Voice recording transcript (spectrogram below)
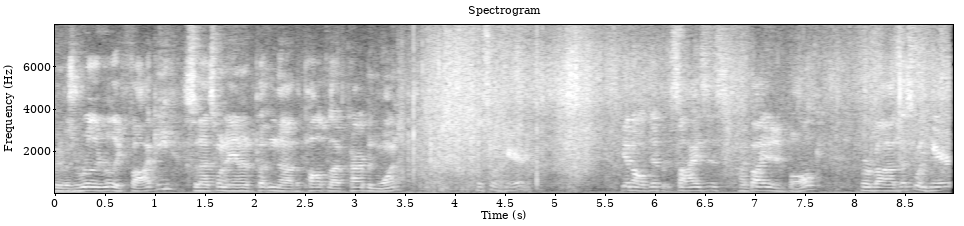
when it was really, really foggy. So that's when I ended up putting the, the Polyplab Carbon 1. This one here, getting all different sizes. I buy it in bulk. For uh, this one here,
